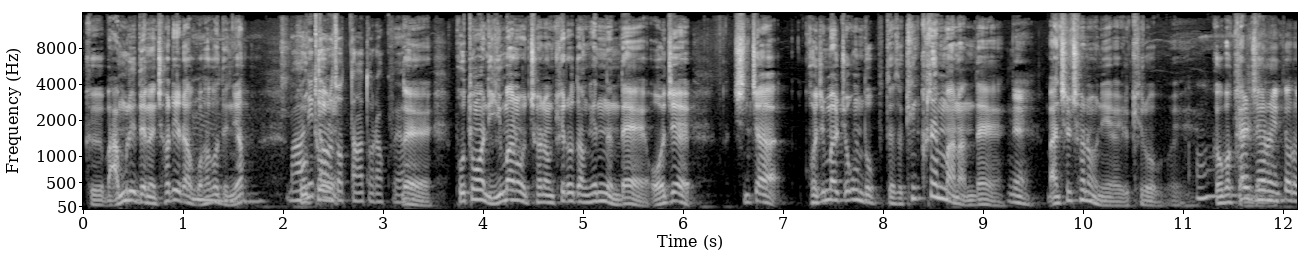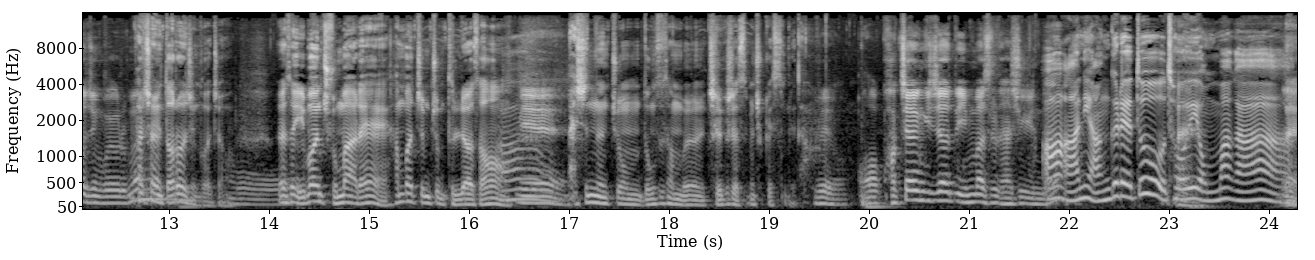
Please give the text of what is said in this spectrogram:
그 마무리되는 철이라고 하거든요. 많이 보통- 떨어졌다 하더라고요. 네. 보통 한 2만 5천 원 키로당 했는데 어제 진짜 거짓말 조금 더 붙어서 킹크랩만 한데 네. 17,000원이에요, 1kg에. 그거밖에 8천 원이 떨어진 거예요, 그러면? 8,000원이 떨어진 거죠. 오. 그래서 이번 주말에 한 번쯤 좀 들려서 아. 예. 맛있는 좀 농수산물 즐기셨으면 좋겠습니다. 그래요. 어, 곽자연 기자도 입맛을 다시고 있네요. 아 아니 안 그래도 저희 네. 엄마가 네.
